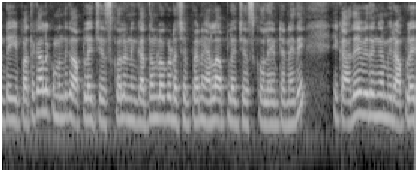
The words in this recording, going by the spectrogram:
అంటే ఈ పథకాలకు ముందుగా అప్లై చేసుకోవాలి. నేను గతంలో కూడా చెప్పాను ఎలా అప్లై చేసుకోవాలి ఏంటనేది. ఇక అదే విధంగా మీరు అప్లై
